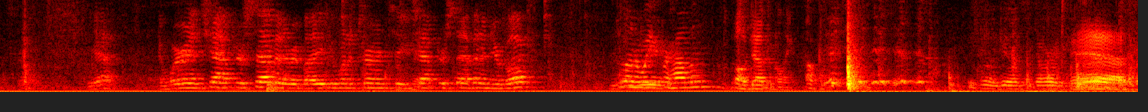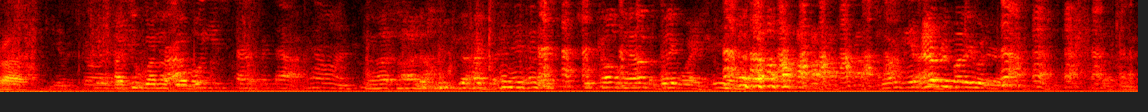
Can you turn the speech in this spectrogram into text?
That's great. Yeah, and we're in chapter seven, everybody. If you want to turn to chapter seven in your book. Do you want to wait for Helen? Oh, definitely. Okay. He's gonna get us started. Yeah, that's right. I took one of your trouble, book. you start without Helen. No, that's I know exactly. She called me out in a big way. She'll get you. Everybody would hear it.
